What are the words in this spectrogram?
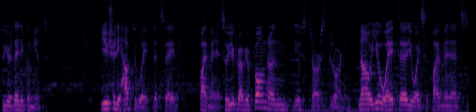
to your daily commute. You usually have to wait, let's say, 5 minutes. So you grab your phone and you start scrolling. Now you waited, uh, you wasted 5 minutes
